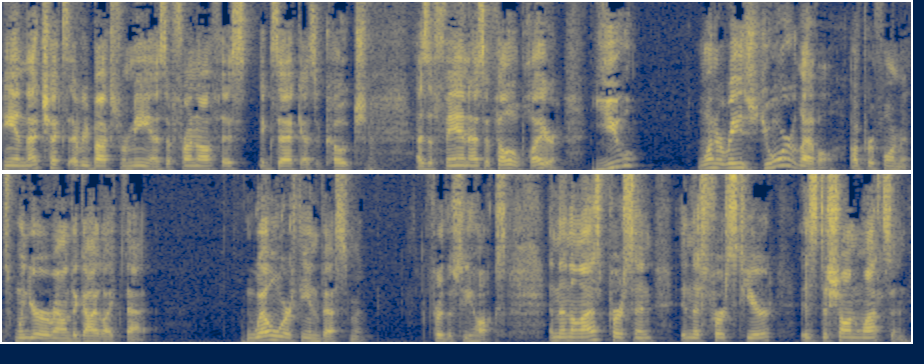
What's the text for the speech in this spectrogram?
And that checks every box for me as a front office exec, as a coach, as a fan, as a fellow player. You want to raise your level of performance when you're around a guy like that. Well worth the investment for the Seahawks. And then the last person in this first tier is Deshaun Watson.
